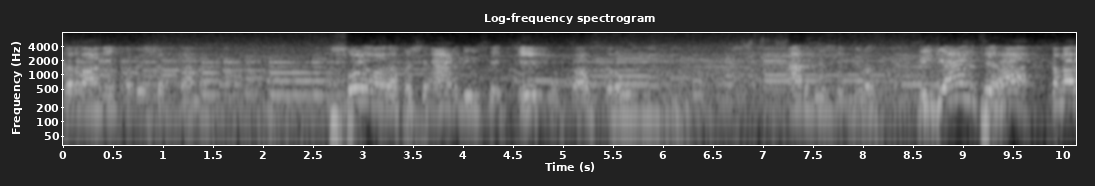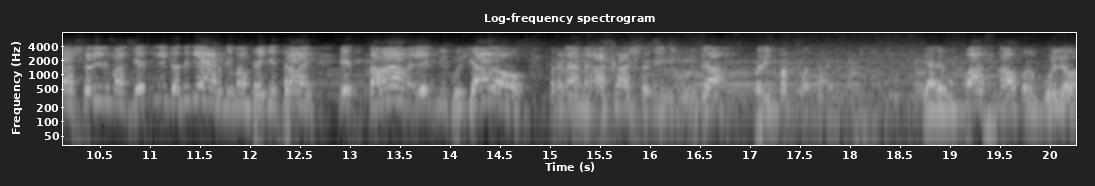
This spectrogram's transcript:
કરવાની આવશ્યકતા નથી. સોળ વર્ષ પછી આઠ દિવસે એક ઉપવાસ કરવો. આઠ દિવસે એક દિવસ. વિજ્ઞાન છે, હા, તમારા શરીરમાં જેટલી ગંદકી આઠ દિવસમાં ભેગી થાય, એ તમામ એક દી ભૂખ્યા રહો. પરિણામે આખા શરીરની ઊર્જા પરિપક્વ થાય. જ્યારે ઉપાસના ઉપર બોલ્યો,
